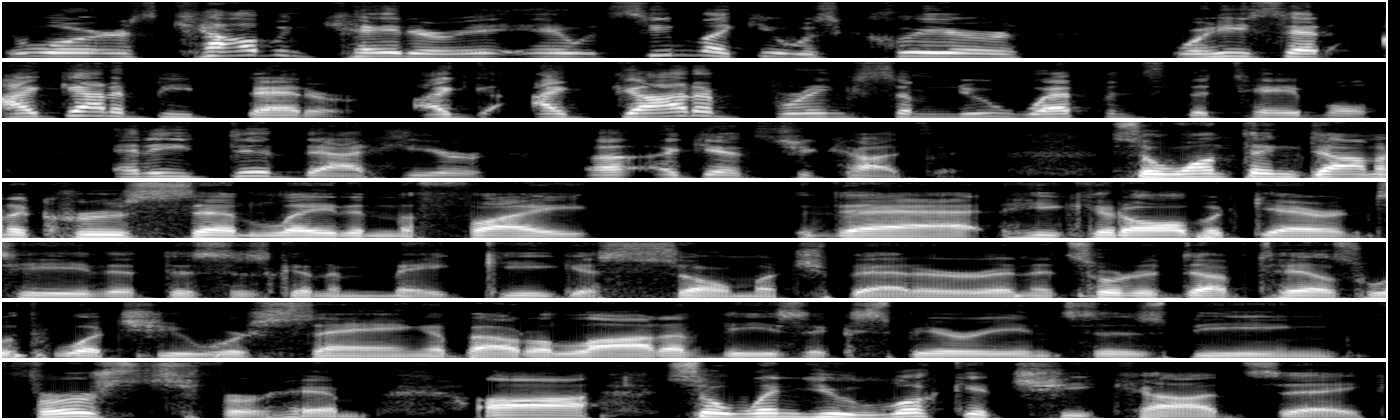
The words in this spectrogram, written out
Whereas Calvin Kattar, it, it seemed like it was clear where he said, "I got to be better. I I got to bring some new weapons to the table," and he did that here uh, against Chikadze. So one thing Dominick Cruz said late in the fight that he could all but guarantee that this is going to make Giga so much better. And it sort of dovetails with what you were saying about a lot of these experiences being firsts for him. Uh, so when you look at Chikadze,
